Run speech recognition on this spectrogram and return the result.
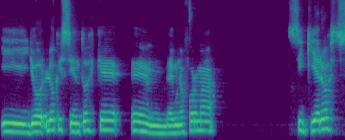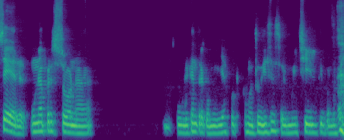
y yo lo que siento es que, em, de alguna forma, si quiero ser una persona pública entre comillas, porque como tú dices, soy muy chill, tipo, no soy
